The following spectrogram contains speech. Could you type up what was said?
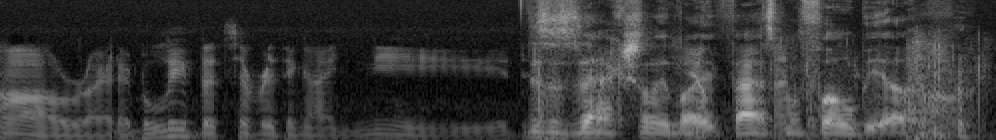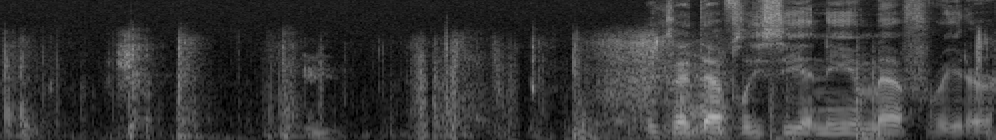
Alright, I believe that's everything I need. This is actually like Yep, phasmophobia. Because I definitely see an EMF reader.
